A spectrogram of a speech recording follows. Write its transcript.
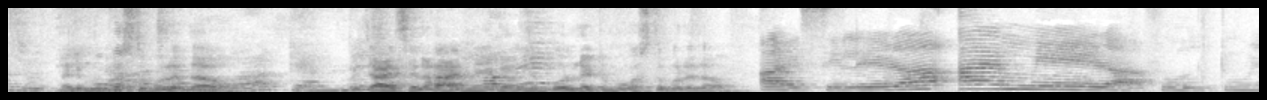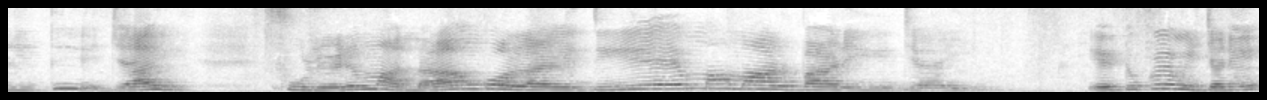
যদি তাহলে মুখস্থ বলে দাও। ওই যে আই ছেলেরা আই মেয়েরা যে বলল একটু মুখস্থ বলে দাও। আর ছেলেরা আর মেয়েরা ফুল তুলিতে যাই। ফুলের মালা গলায় দিয়ে মামার বাড়ি যাই। এটুকু আমি জানি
